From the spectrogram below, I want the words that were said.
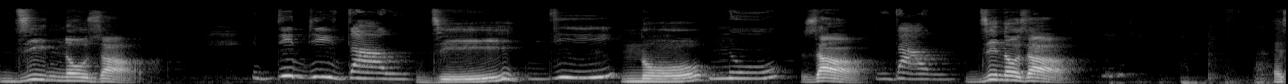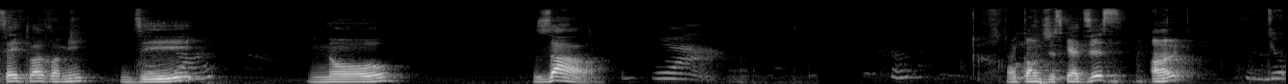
dinosaure. Dinosaure. Di. Di. No. No. Zar. Zar. Dinosaure. Essaye-toi, Romy. Di. No. Zar. On compte jusqu'à 10. 1, Deux.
